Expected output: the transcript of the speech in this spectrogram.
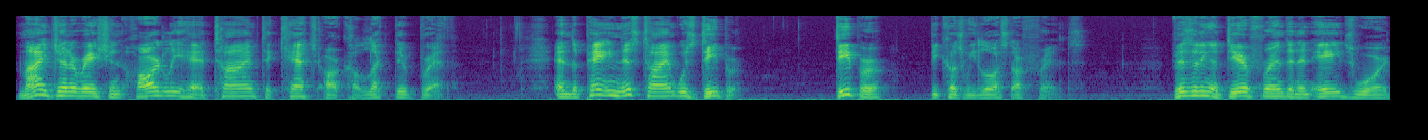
my generation hardly had time to catch our collective breath. And the pain this time was deeper. Deeper because we lost our friends. Visiting a dear friend in an AIDS ward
